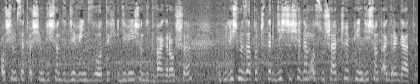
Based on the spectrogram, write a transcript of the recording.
889 zł i 92 groszy. Kupiliśmy za to 47 osuszaczy, 50 agregatów.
